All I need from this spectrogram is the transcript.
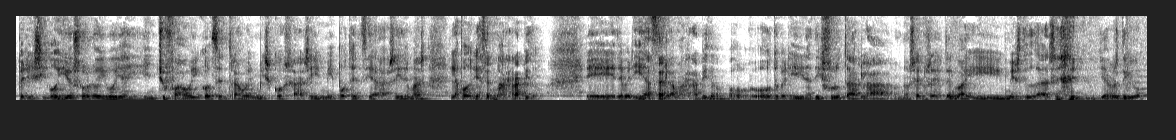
Pero ¿y si voy yo solo y voy ahí enchufado y concentrado en mis cosas y mis potencias y demás, la podría hacer más rápido. Eh, ¿Debería hacerla más rápido? ¿O, ¿O, debería ir a disfrutarla? No sé, no sé, tengo ahí mis dudas, ya os digo.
